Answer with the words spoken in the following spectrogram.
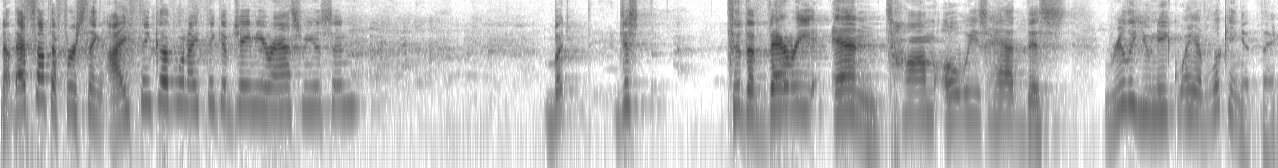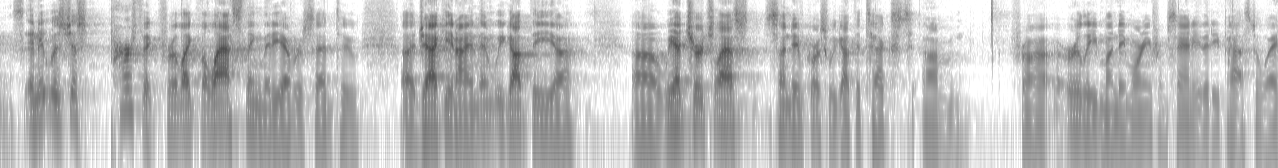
Now, that's not the first thing I think of when I think of Jamie Rasmussen. But just to the very end, Tom always had this really unique way of looking at things. And it was just perfect for like the last thing that he ever said to uh, Jackie and I. And then we got the, uh, uh, we had church last Sunday, of course, we got the text um, from early Monday morning from Sandy that he passed away.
